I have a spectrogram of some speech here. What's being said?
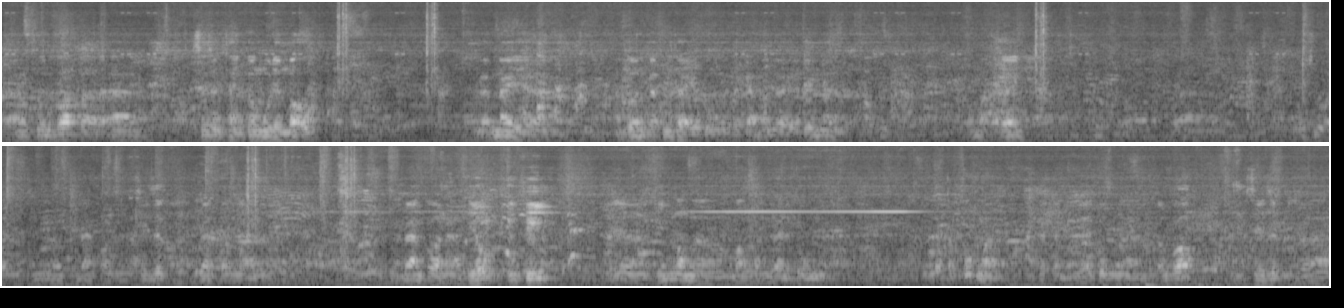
đã quyên góp và đã xây dựng thành công ngôi đền mẫu ngày hôm nay à, cảm ơn các quý thầy cùng với tất cả mọi người đã đến à, có mặt ở đây. Và ngôi chùa cũng, à, cũng đang còn xây dựng cũng đang còn cũng đang còn thiếu kinh phí. Kính mong mong mọi người là cùng là tập phúc mà tất cả mọi người cùng đóng góp xây dựng để cho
